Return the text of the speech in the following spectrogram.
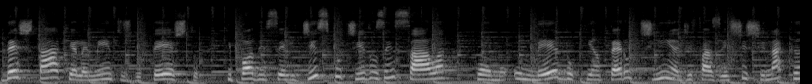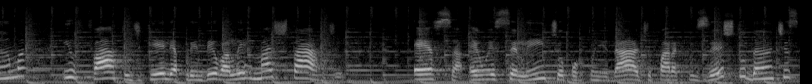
Destaque elementos do texto que podem ser discutidos em sala, como o medo que Antero tinha de fazer xixi na cama e o fato de que ele aprendeu a ler mais tarde. Essa é uma excelente oportunidade para que os estudantes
